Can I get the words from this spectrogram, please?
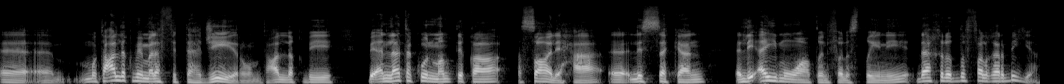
آه، آه، متعلق بملف التهجير ومتعلق بأن لا تكون منطقة صالحة آه، للسكن لأي مواطن فلسطيني داخل الضفة الغربية.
